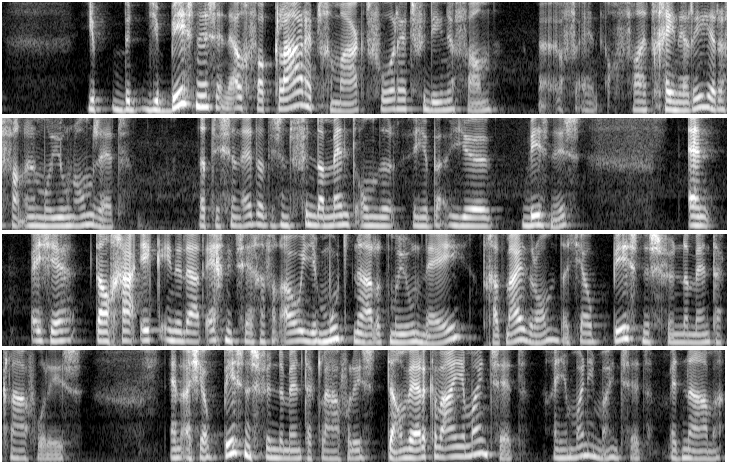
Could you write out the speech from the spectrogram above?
je, je business in elk geval klaar hebt gemaakt voor het verdienen van, uh, of, of het genereren van een miljoen omzet. Dat is een, dat is een fundament onder je, je business. En weet je, dan ga ik inderdaad echt niet zeggen van, oh, je moet naar het miljoen. Nee, het gaat mij erom dat jouw business fundament daar klaar voor is. En als jouw business fundament daar klaar voor is, dan werken we aan je mindset. Aan je money mindset met name.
